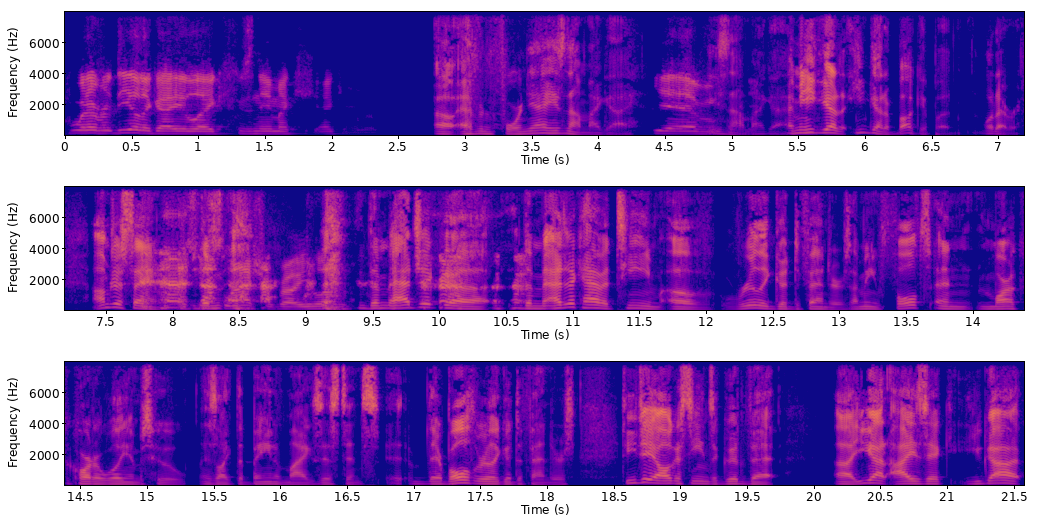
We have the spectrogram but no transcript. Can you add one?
whatever the other guy you like, whose name I. can't remember. Oh, Evan Fournier. He's not my guy. Yeah, He's not my guy. I mean, he got he got a bucket, but whatever. I'm just saying. The- slasher, bro. You love the Magic, uh, the Magic have a team of really good defenders. I mean, Fultz and Mark Carter Williams, who is like the bane of my existence. uh, They're both really good defenders. DJ Augustin's a good vet. Uh, you got Isaac. You got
